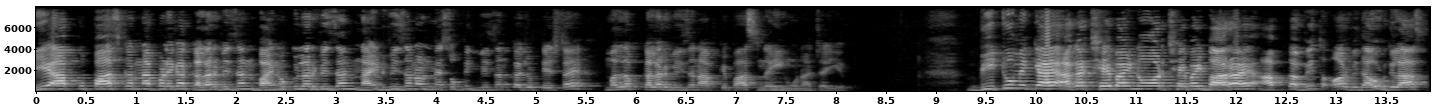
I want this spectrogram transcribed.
ये आपको पास करना पड़ेगा colour vision binocular vision night vision और मेसोफिक विजन का जो टेस्ट है मतलब कलर विजन आपके पास नहीं होना चाहिए। B2 में क्या है? अगर 6 बाई नौ और 6 बाई बारह है, आपका विथ और without glass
